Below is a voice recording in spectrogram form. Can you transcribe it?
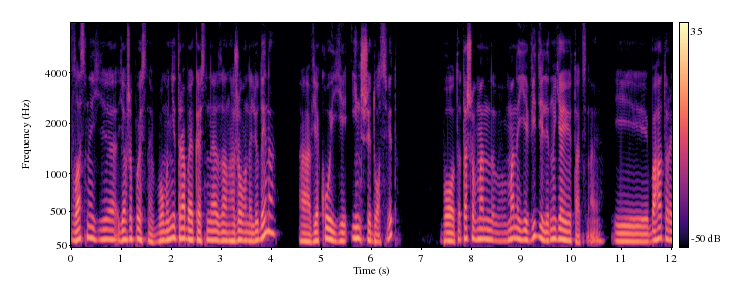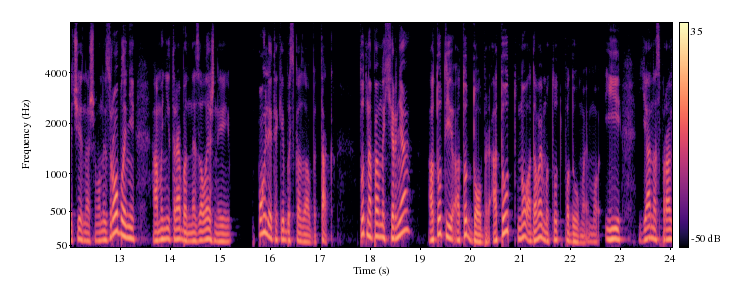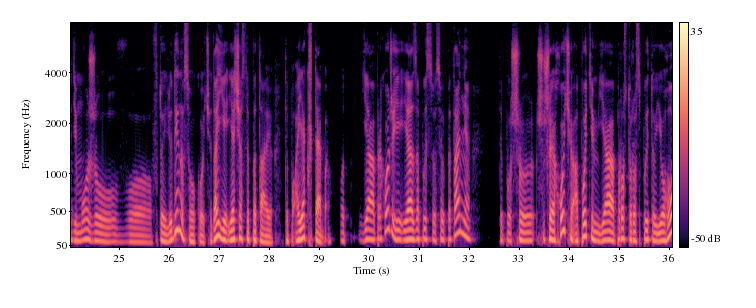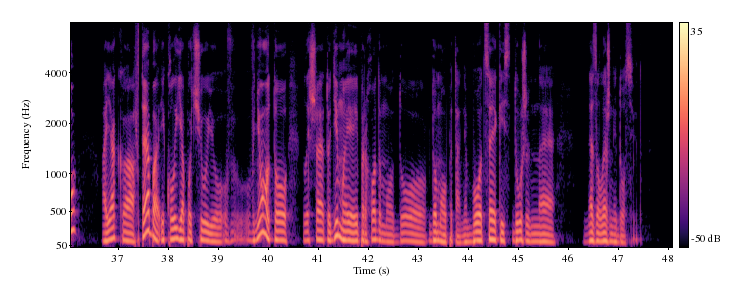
Власне, я вже пояснив, бо мені треба якась незаангажована людина, в якої є інший досвід. Бо те, що в мене в мене є в відділі, ну я її так знаю. І багато речей, знаєш, вони зроблені, а мені треба незалежний погляд, який би сказав би, так, тут, напевно, херня, А тут а тут добре, а тут, ну, а давай ми тут подумаємо. І я насправді можу в в той людини, в свого коча, да, я, я часто питаю: типу, а як в тебе? От я приходжу, я записую своє питання, типу, що, що, що я хочу, а потім я просто розпитую його. А як в тебе, і коли я почую в, в нього, то лише тоді ми переходимо до до мого питання, бо це якийсь дуже не, незалежний досвід.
